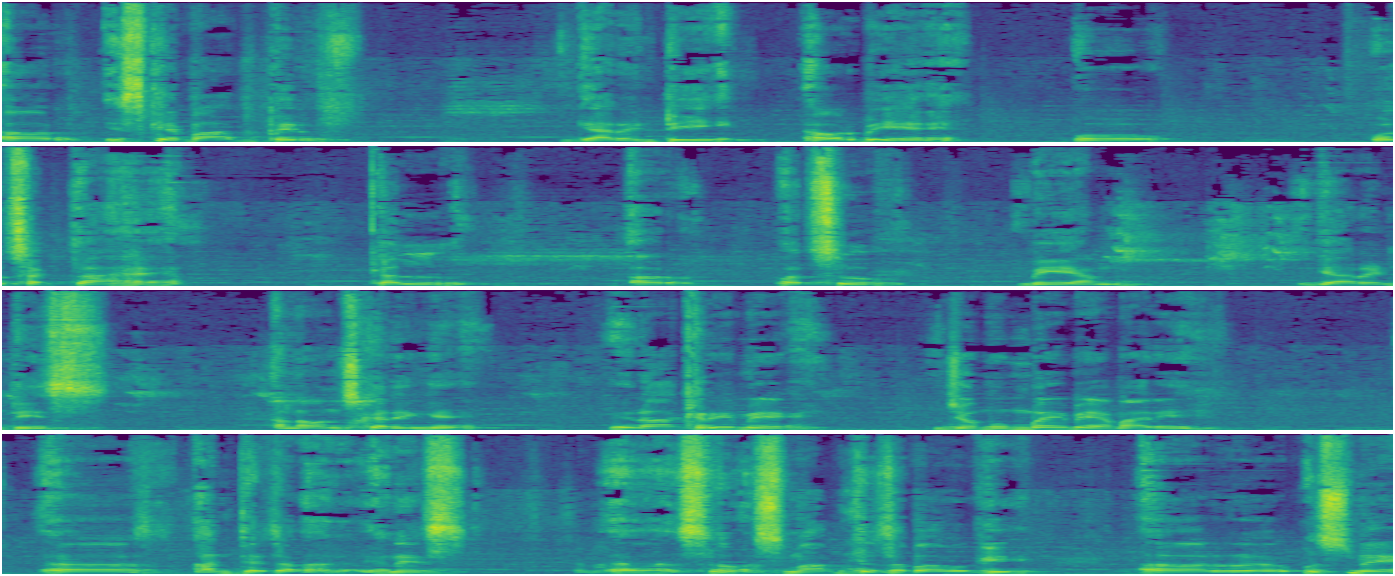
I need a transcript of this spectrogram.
और इसके बाद फिर गारंटी और भी है। वो हो सकता है कल और परसों भी हम गारंटीज अनाउंस करेंगे। फिर आखिरी में जो मुंबई में हमारी अंत यानी समाप्त सभा होगी और उसमें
